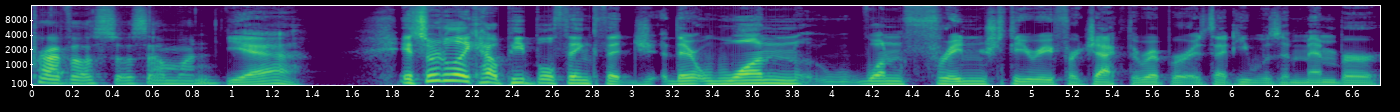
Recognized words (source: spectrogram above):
Prevost or someone. Yeah. It's sort of like how people think that J- there one one fringe theory for Jack the Ripper is that he was a member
